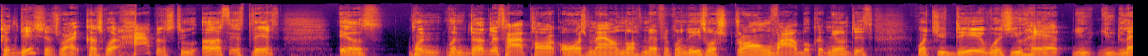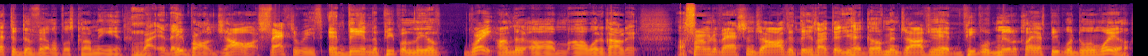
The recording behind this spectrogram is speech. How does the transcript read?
conditions. Right. Because what happens to us is this: is when when Douglas Hyde Park, Orange Mound, North Memphis, when these were strong, viable communities. What you did was you had you you let the developers come in, right, and they brought jobs, factories, and then the people lived great under um uh, what do you call it affirmative action jobs and things like that. You had government jobs. You had people middle class people were doing well,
